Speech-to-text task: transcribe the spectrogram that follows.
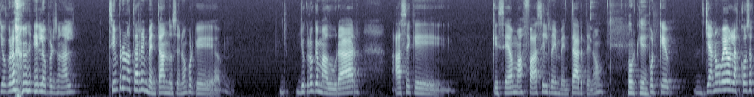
yo creo en lo personal, siempre uno está reinventándose, ¿no? Porque yo, creo que madurar hace que, que sea más fácil reinventarte, ¿no? ¿Por qué? Porque ya no veo las cosas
